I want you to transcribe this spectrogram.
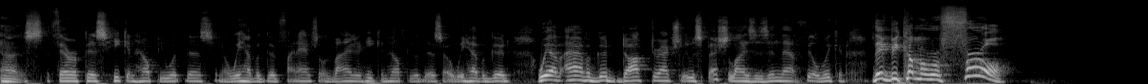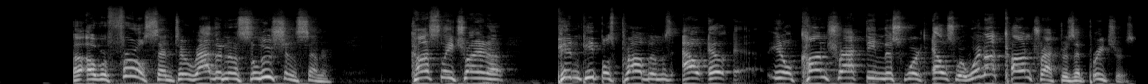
uh, therapist. He can help you with this. You know, we have a good financial advisor. He can help you with this. Or we have a good, we have, I have a good doctor actually who specializes in that field. We can. They've become a referral a, a referral center rather than a solution center. Constantly trying to pin people's problems out, you know, contracting this work elsewhere. We're not contractors at preachers,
